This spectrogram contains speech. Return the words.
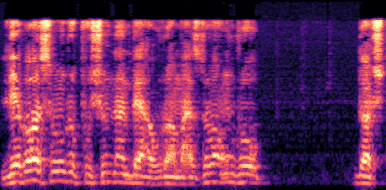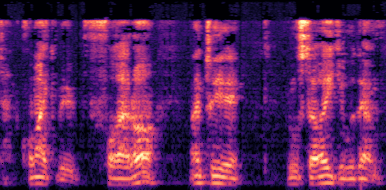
لباس اون رو پوشوندن به اهورامزدا و اون رو داشتن. کمک به فقرا. من توی روستاهایی که بودم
